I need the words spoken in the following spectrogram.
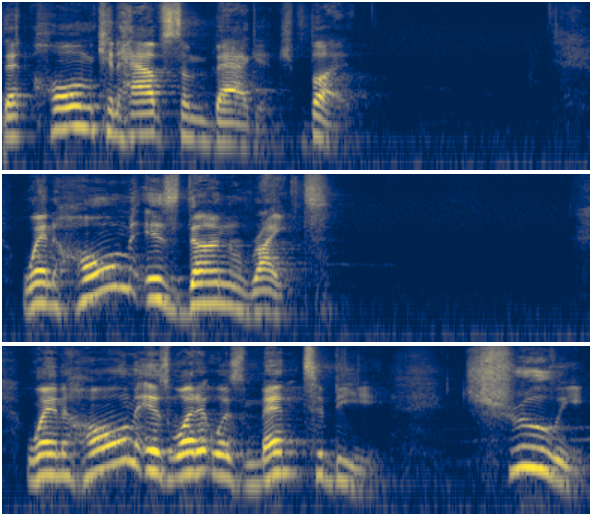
that home can have some baggage, but when home is done right, when home is what it was meant to be, Truly,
